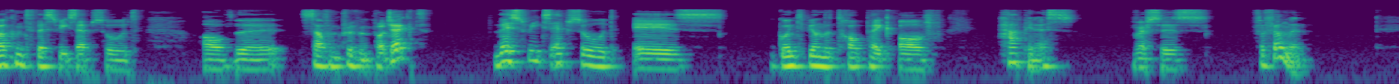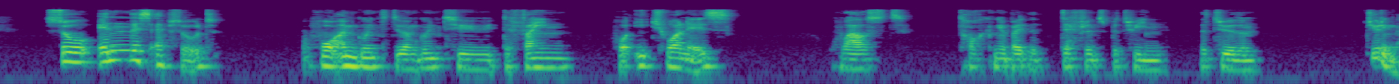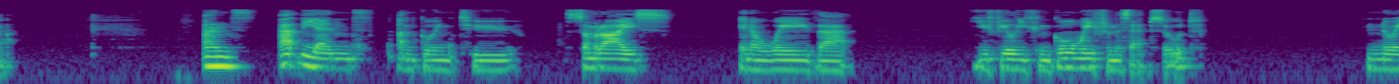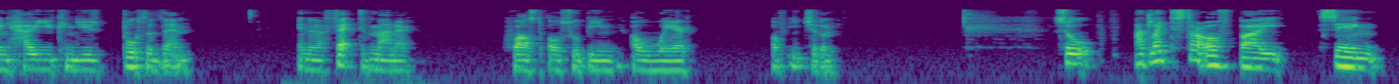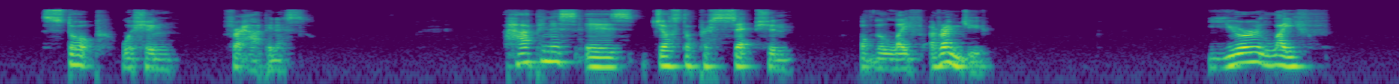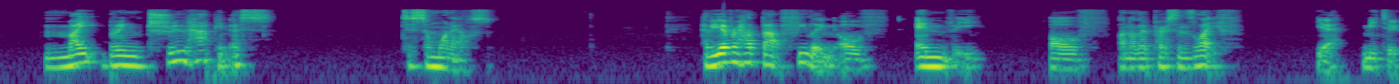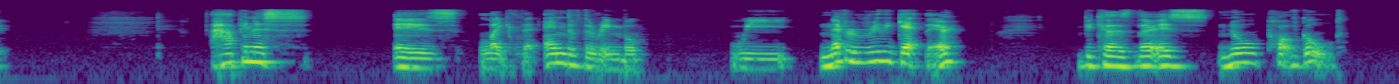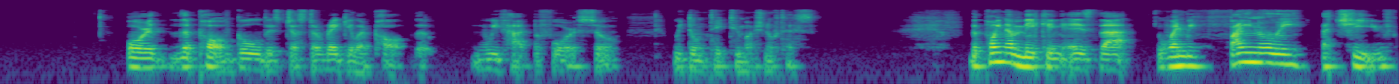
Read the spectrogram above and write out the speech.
welcome to this week's episode of the Self Improvement Project. This week's episode is going to be on the topic of happiness versus fulfillment. So, in this episode, what I'm going to do, I'm going to define what each one is whilst talking about the difference between the two of them during that. And at the end, I'm going to summarize in a way that you feel you can go away from this episode knowing how you can use both of them in an effective manner whilst also being aware of each of them. So, I'd like to start off by saying stop wishing for happiness. Happiness is just a perception of the life around you. Your life might bring true happiness to someone else. Have you ever had that feeling of envy of another person's life? Yeah, me too. Happiness is like the end of the rainbow we never really get there because there is no pot of gold. Or the pot of gold is just a regular pot that we've had before, so we don't take too much notice. The point I'm making is that when we finally achieve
